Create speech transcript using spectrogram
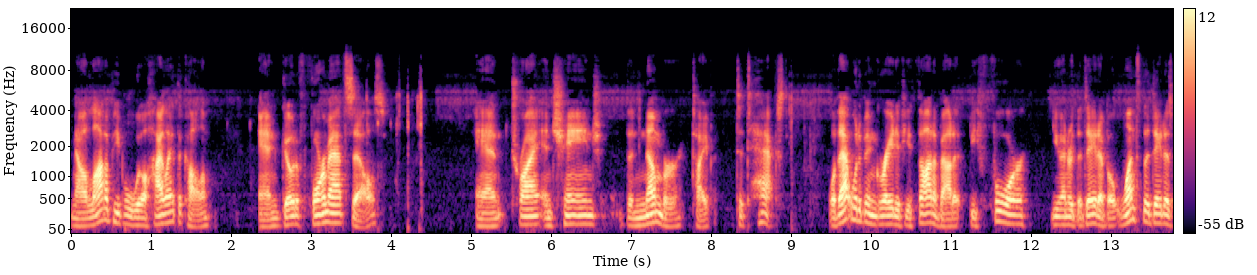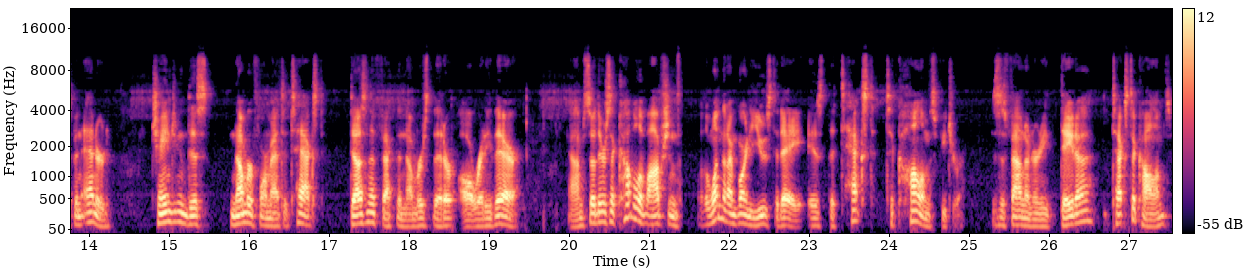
Now, a lot of people will highlight the column and go to Format Cells and try and change the number type to text. Well, that would have been great if you thought about it before you entered the data. But once the data has been entered, changing this number format to text doesn't affect the numbers that are already there. Um, so there's a couple of options. The one that I'm going to use today is the text to columns feature. This is found underneath data, text to columns.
